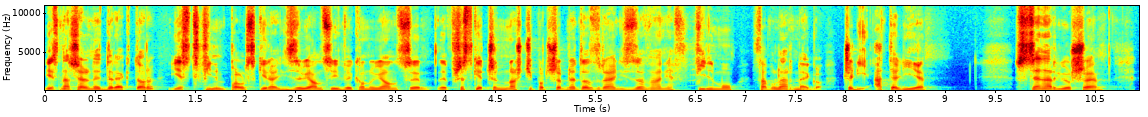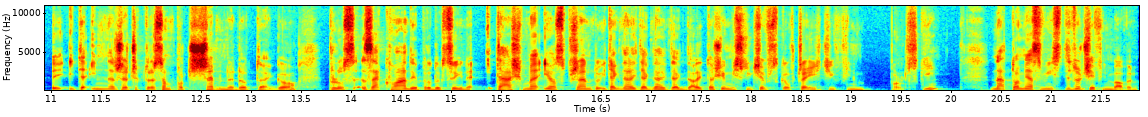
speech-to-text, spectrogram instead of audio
Jest naczelny dyrektor, jest film polski realizujący i wykonujący wszystkie czynności potrzebne do zrealizowania filmu fabularnego, czyli atelier, scenariusze i te inne rzeczy, które są potrzebne do tego, plus zakłady produkcyjne i taśmę, i osprzętu, i tak dalej, i tak dalej, i tak dalej. To się mieści się wszystko w części film polski. Natomiast w Instytucie Filmowym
